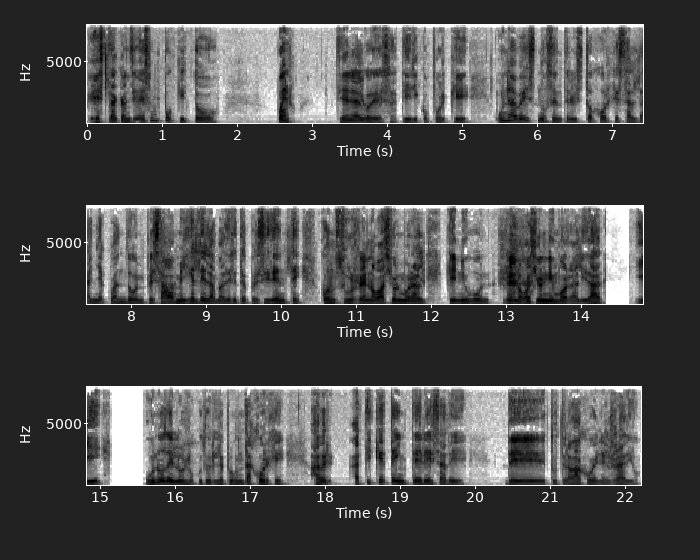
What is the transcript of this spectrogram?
esta canción es un poquito, bueno, tiene algo de satírico porque una vez nos entrevistó Jorge Saldaña cuando empezaba Miguel de la Madrid de presidente con su renovación moral, que ni hubo renovación ni moralidad. Y uno de los locutores le pregunta a Jorge, a ver, ¿a ti qué te interesa de, de tu trabajo en el radio?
